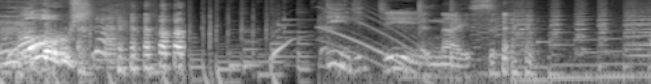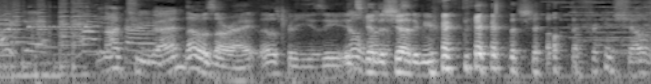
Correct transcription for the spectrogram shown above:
Oh snap! EGG. nice. Not too bad. that was alright. That was pretty easy. It No, scared the shit out of me right there at the shell. The freaking shells,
